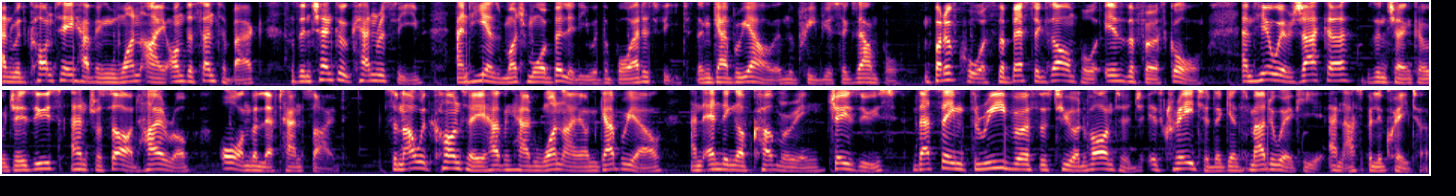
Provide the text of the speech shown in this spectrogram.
And with Kante having one eye on the centre back, Zinchenko can receive and he has much more ability with the ball at his feet than Gabriel in the previous example. But of course, the best example is the first goal. And here we have Xhaka, Zinchenko, Jesus and Trossard higher up or on the left hand side. So now with Kante having had one eye on Gabriel and ending up covering Jesus, that same 3 versus 2 advantage is created against Madueke and Azpilicueta,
